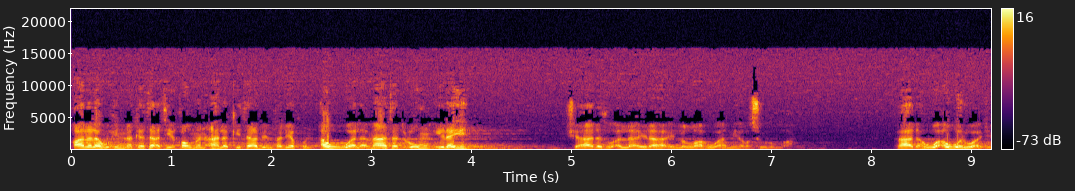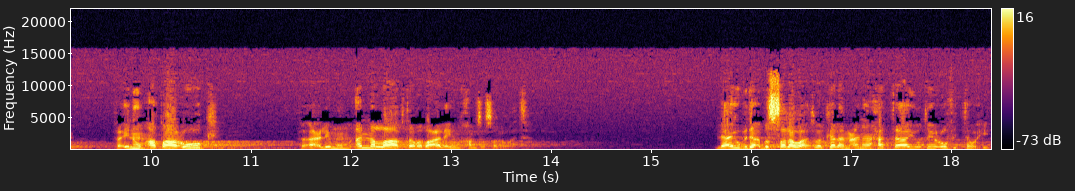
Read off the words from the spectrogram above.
قال له إنك تأتي قوما أهل كتاب فليكن أول ما تدعوهم إليه شهادة أن لا إله إلا الله وأني رسول الله. فهذا هو أول واجب. فإنهم أطاعوك فأعلمهم أن الله افترض عليهم خمس صلوات. لا يبدأ بالصلوات والكلام عنها حتى يطيعوا في التوحيد.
